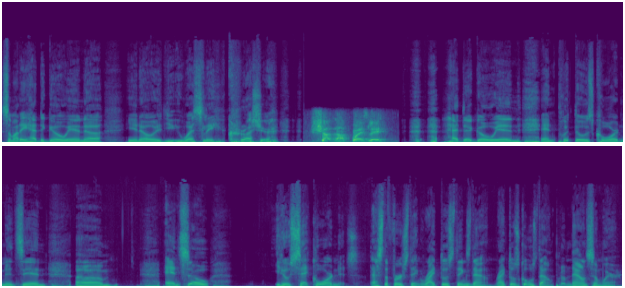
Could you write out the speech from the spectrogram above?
somebody had to go in, uh, you know, Wesley Crusher. Shut up, Wesley. had to go in and put those coordinates in. Um, and so you know, set coordinates. That's the first thing. Write those things down. Write those goals down. Put them down somewhere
